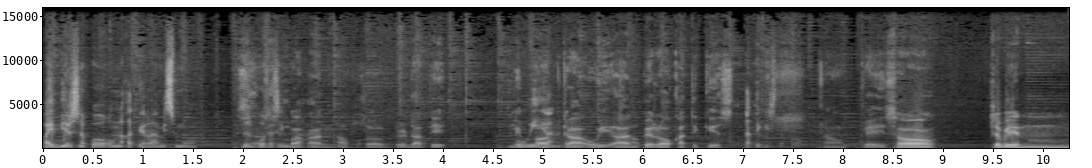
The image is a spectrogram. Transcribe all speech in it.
5 years na po akong nakatira mismo doon po sa simbahan. Opo. so pero dati live Uwian out ka uwian pero katikist Katikista po. Okay, so sabihin mm,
